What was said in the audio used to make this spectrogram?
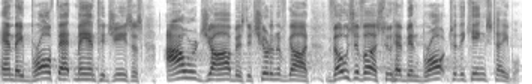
and they brought that man to Jesus. Our job as the children of God, those of us who have been brought to the king's table,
